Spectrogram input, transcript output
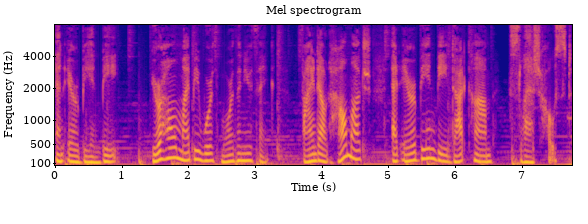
an Airbnb. Your home might be worth more than you think. Find out how much at airbnb.com/slash host.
